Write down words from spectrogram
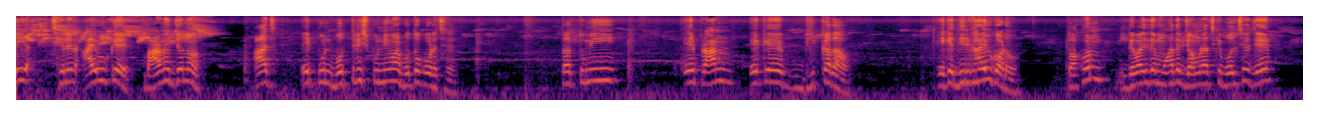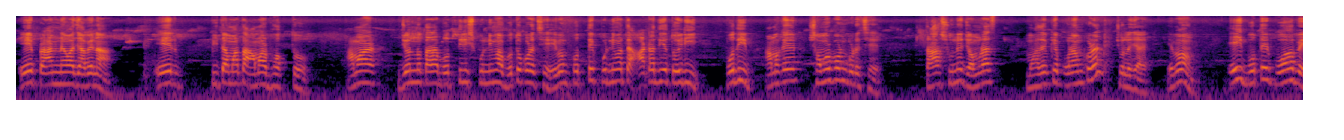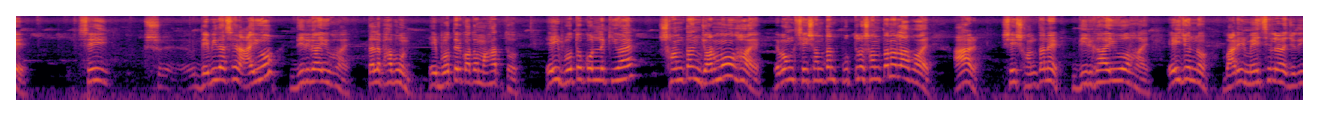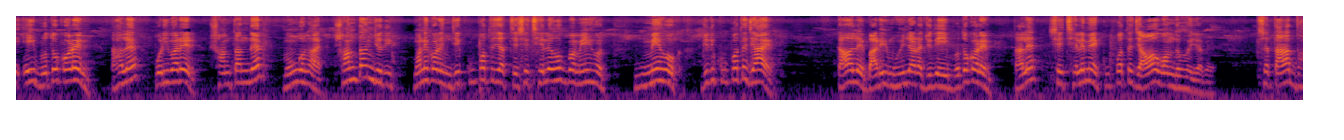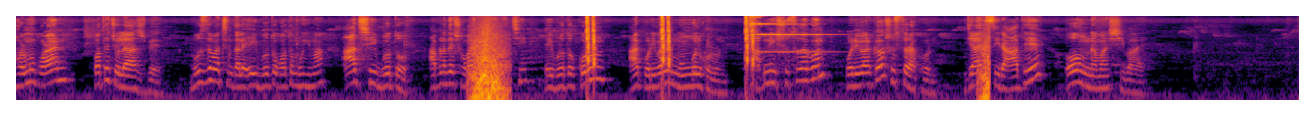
এই ছেলের আয়ুকে বাড়ানোর জন্য আজ এই বত্রিশ পূর্ণিমার ব্রত করেছে। তা তুমি এর প্রাণ একে ভিক্ষা দাও, একে দীর্ঘায়ু করো। তখন দেবাদিদেব মহাদেব যমরাজকে বলছে যে, এ প্রাণ নেওয়া যাবে না। এর পিতামাতা আমার ভক্ত। আমার জন্য তারা বত্রিশ পূর্ণিমা ব্রত করেছে এবং প্রত্যেক পূর্ণিমাতে আটা দিয়ে তৈরি প্রদীপ আমাকে সমর্পণ করেছে। তা শুনে যমরাজ মহাদেবকে প্রণাম করে চলে যায় এবং এই ব্রতের প্রভাবে সেই দেবীদাসের আয়ুও দীর্ঘায়ু হয়। তাহলে ভাবুন, এই ব্রতের কত মাহাত্ম? এই ব্রত করলে কি হয়? সন্তান জন্মও হয় এবং সেই সন্তান পুত্র সন্তানও লাভ হয় আর সেই সন্তানের দীর্ঘায়ুও হয়। এই জন্য বাড়ির মেয়ে ছেলেরা যদি এই ব্রত করেন, তাহলে পরিবারের সন্তানদের মঙ্গল হয়। সন্তান যদি মনে করেন যে কুপথে যাচ্ছে, সে ছেলে হোক বা মেয়ে হোক মেয়ে হোক, যদি কুপথে যায়, তাহলে বাড়ির মহিলারা যদি এই ব্রত করেন তাহলে সেই ছেলে মেয়ে কুপথে যাওয়াও বন্ধ হয়ে যাবে। সে তারা ধর্মপরায়ণ পথে চলে আসবে। বুঝতে পারছেন তাহলে এই ব্রত কত মহিমা? আজ সেই ব্রত আপনাদের সবাইকে জানাচ্ছি, এই ব্রত করুন আর পরিবারের মঙ্গল করুন। আপনি সুস্থ থাকুন, পরিবারকেও সুস্থ রাখুন। জয় শ্রী রাধে, ওং নমঃ শিবায়।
